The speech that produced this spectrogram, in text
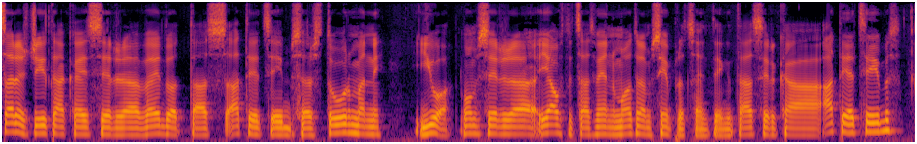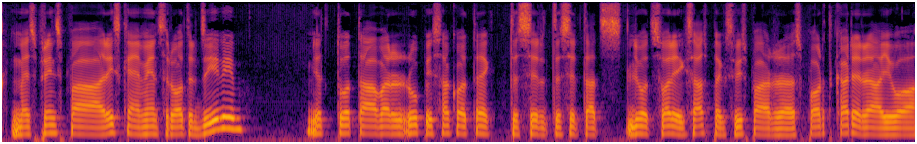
sarežģītākais ir veidot tās attiecības ar stūrmani Jo mums ir jāuzticās vienam otram simtprocentīgi. Tās ir kā attiecības. Mēs principā riskējam viens ar otru dzīvību. ja to tā var rūpīgi sakot teikt. Tas ir, tas ir ļoti svarīgs aspekts vispār sporta karjerā, jo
